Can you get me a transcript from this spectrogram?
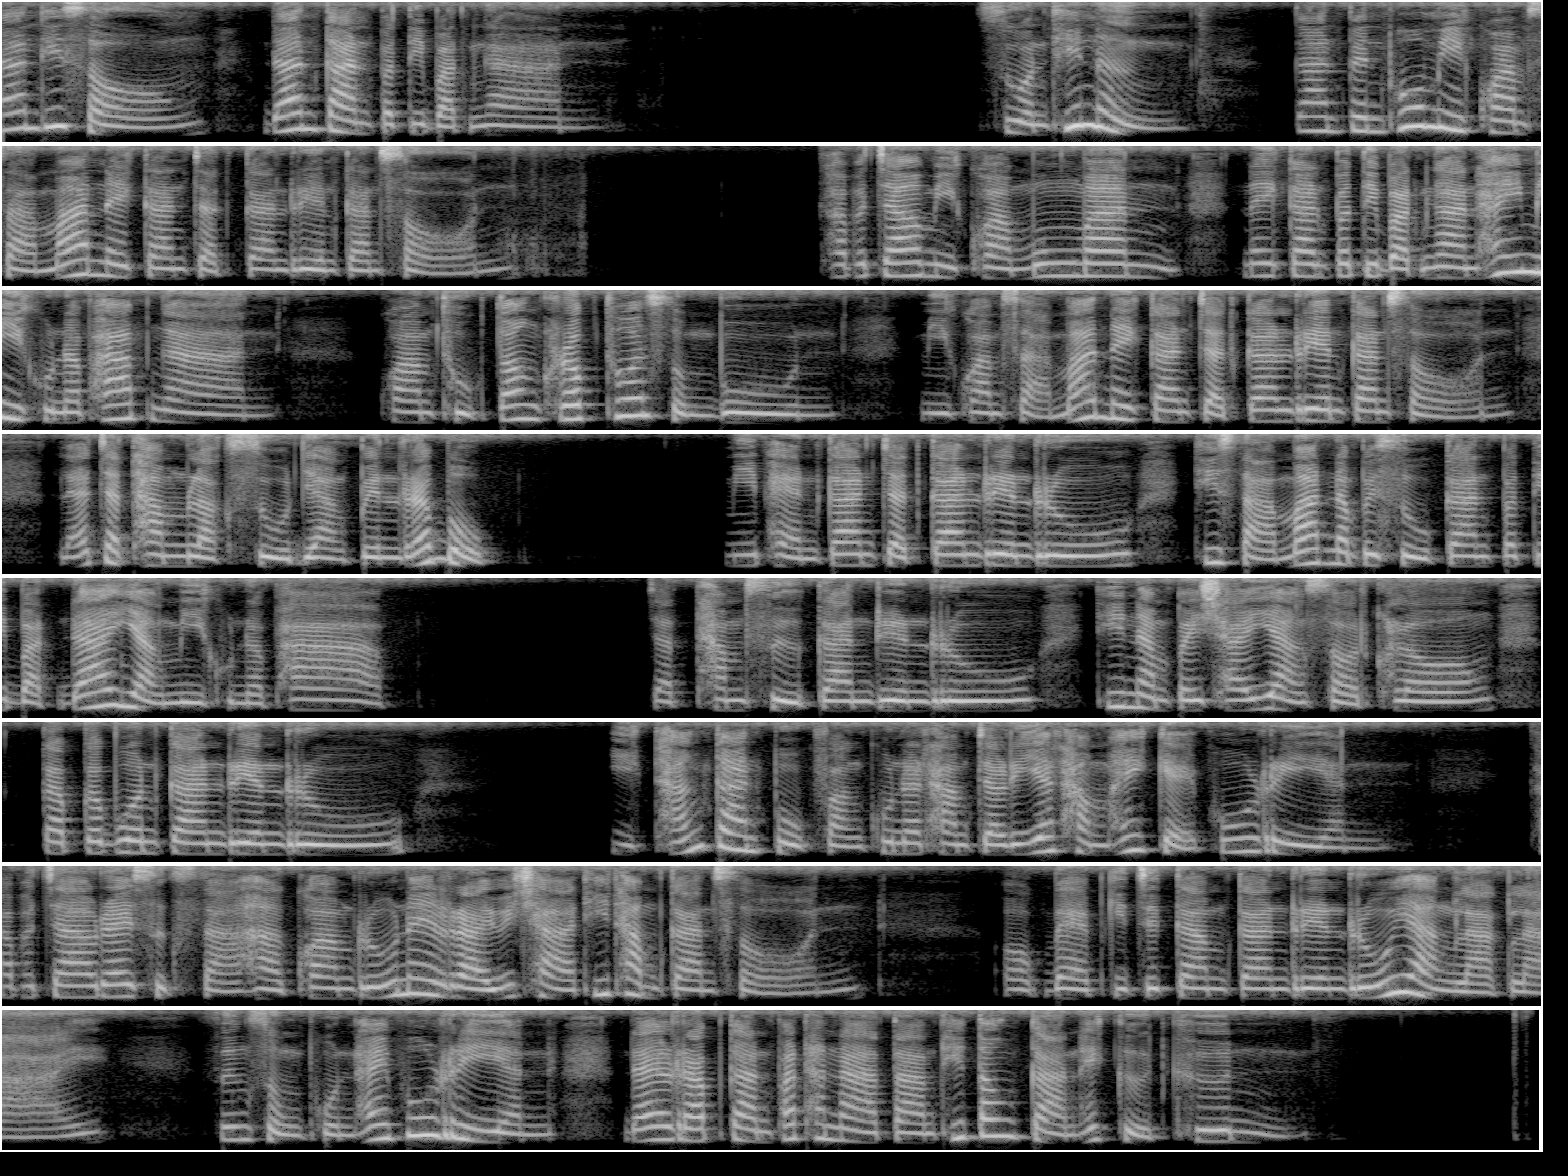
ด้านที่สองด้านการปฏิบัติงาน ส่วนที่หนึ่งการเป็นผู้มีความสามารถในการจัดการเรียนการสอน ข้าพเจ้ามีความมุ่งมั่น ในการปฏิบัติงานให้มีคุณภาพงาน ความถูกต้องครบถ้วนสมบูรณ์ มีความสามารถในการจัดการเรียนการสอน และจะทำหลักสูตรอย่างเป็นระบบ มีแผนการจัดการเรียนรู้ ที่สามารถนำไปสู่การปฏิบัติได้อย่างมีคุณภาพ จัดทำสื่อการเรียนรู้ที่นำไปใช้อย่างสอดคล้อง กับกระบวนการเรียนรู้ อีกทั้งการปลูกฝังคุณธรรมจริยธรรมให้แก่ผู้เรียน ข้าพเจ้าได้ศึกษาหาความรู้ในรายวิชาที่ทำการสอน ออกแบบกิจกรรมการเรียนรู้อย่างหลากหลาย ซึ่งส่งผลให้ผู้เรียน ได้รับการพัฒนาตามที่ต้องการให้เกิดขึ้น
